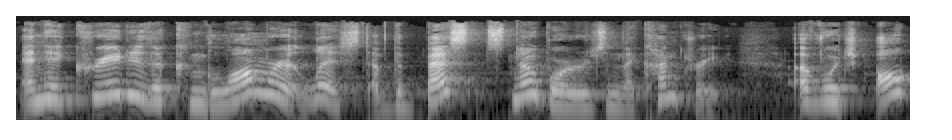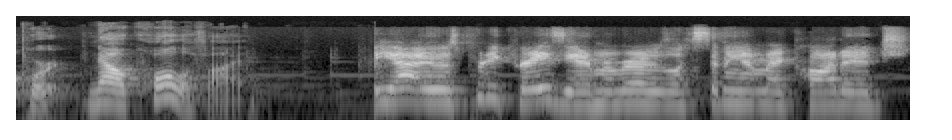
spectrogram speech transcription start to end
and had created a conglomerate list of the best snowboarders in the country, of which Allport now qualified. Yeah, it was pretty crazy. I remember I was like sitting at my cottage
